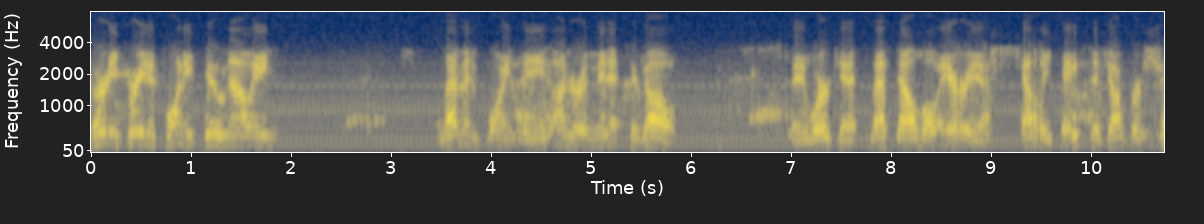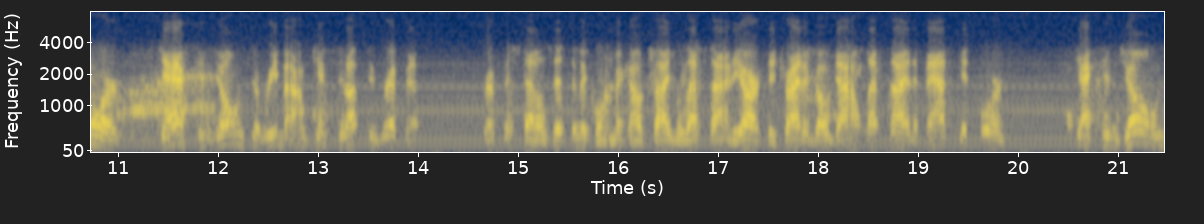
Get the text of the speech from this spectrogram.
33 to 22. Now a 11 point lead. Under a minute to go. They work it. Left elbow area. Kelly takes the jumper short. Jackson Jones, the rebound, kicks it up to Griffith. Griffith settles it to McCormick outside the left side of the arc. They try to go down left side of the basket for Jackson Jones.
